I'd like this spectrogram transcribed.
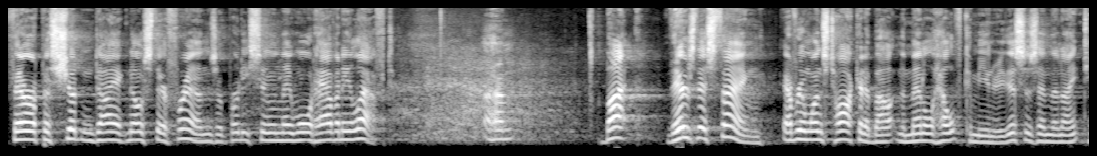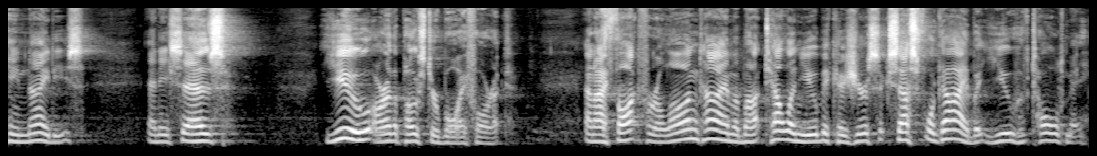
therapists shouldn't diagnose their friends or pretty soon they won't have any left. Um, but there's this thing everyone's talking about in the mental health community. This is in the 1990s. And he says, You are the poster boy for it. And I thought for a long time about telling you because you're a successful guy, but you have told me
